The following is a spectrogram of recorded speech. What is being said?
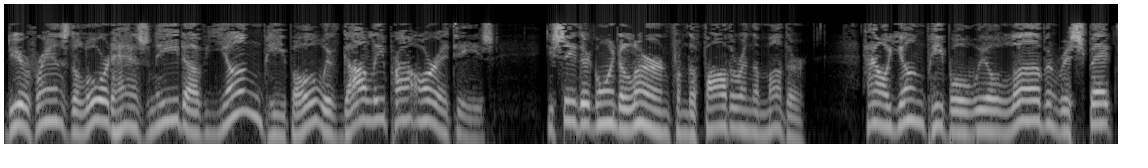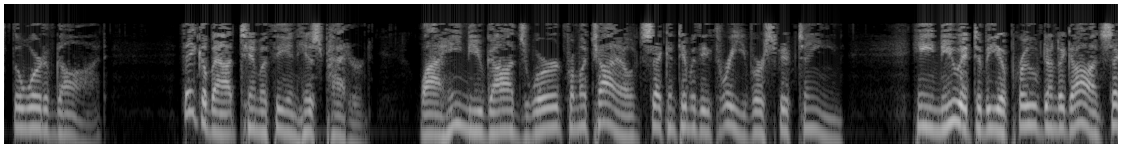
Dear friends, the Lord has need of young people with godly priorities. You see, they're going to learn from the father and the mother how young people will love and respect the Word of God. Think about Timothy and his pattern. Why, he knew God's Word from a child, 2 Timothy 3 verse 15. He knew it to be approved unto God, 2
